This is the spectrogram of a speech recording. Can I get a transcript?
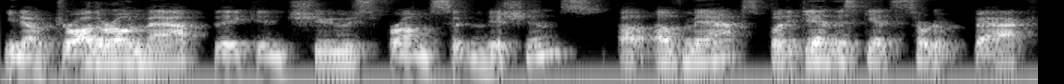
you know, draw their own map. They can choose from submissions uh, of maps. But again, this gets sort of back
